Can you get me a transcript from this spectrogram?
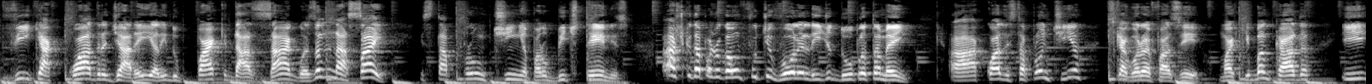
vi que a quadra de areia ali do Parque das Águas, ali na SAI, está prontinha para o beach tênis. Acho que dá para jogar um futebol ali de dupla também. A quadra está prontinha, diz que agora vai fazer uma arquibancada e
